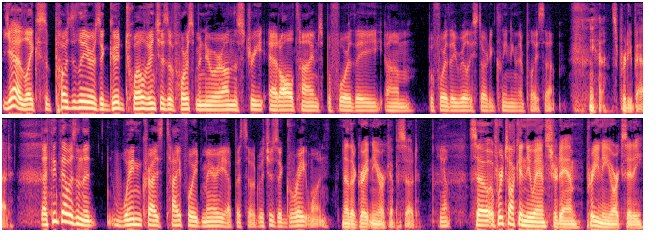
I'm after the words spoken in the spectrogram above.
Yeah, like supposedly there was a good twelve inches of horse manure on the street at all times before they um, before they really started cleaning their place up. yeah, it's pretty bad. I think that was in the Wind Cries Typhoid Mary episode, which is a great one. Another great New York episode. Yeah. So if we're talking New Amsterdam, pre New York City,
